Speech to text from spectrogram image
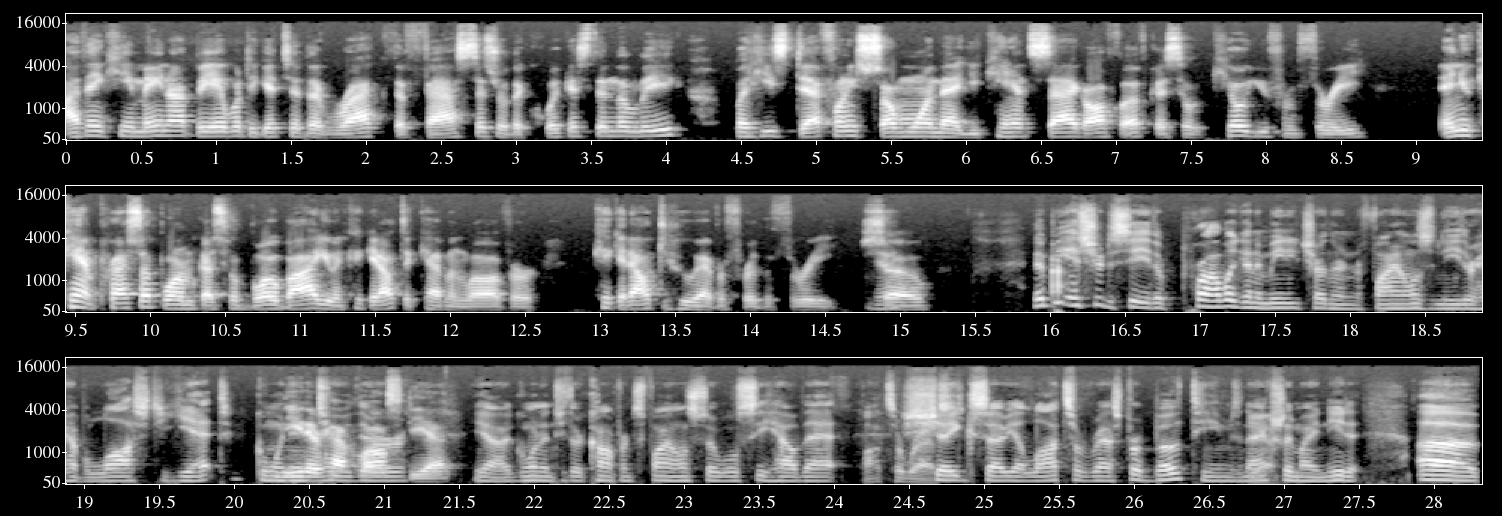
I think he may not be able to get to the rack the fastest or the quickest in the league, but he's definitely someone that you can't sag off of because he'll kill you from three, and you can't press up on him because he'll blow by you and kick it out to Kevin Love or kick it out to whoever for the three. Yeah. So It'd be interesting to see. They're probably going to meet each other in the finals. And neither have lost yet going neither into have their lost yet. yeah going into their conference finals. So we'll see how that lots of rest. shakes up. Yeah, lots of rest for both teams, and Yeah. actually might need it. Uh,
